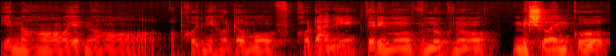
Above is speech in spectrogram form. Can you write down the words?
jednoho, jednoho obchodního domu v Kodani, který mu vnuknul myšlenku,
